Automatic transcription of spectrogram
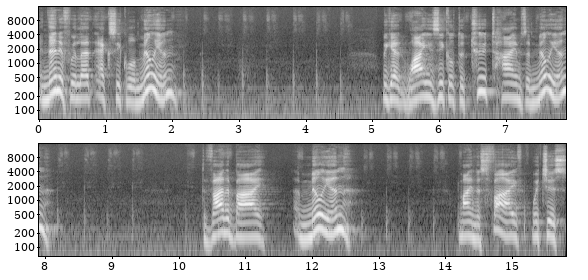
And then if we let x equal a million, we get y is equal to 2 times a million divided by a million minus 5, which is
